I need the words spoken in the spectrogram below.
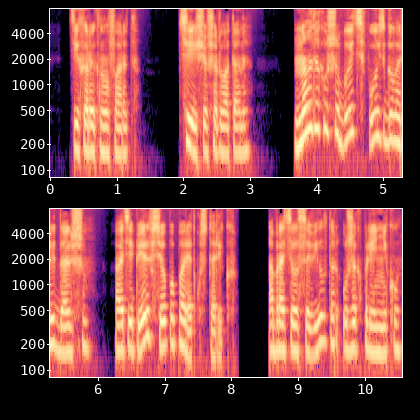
— тихо рыкнул Фарад. «Те еще шарлатаны. Но так уж и быть, пусть говорит дальше. А теперь все по порядку, старик», — обратился Вилтер уже к пленнику.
